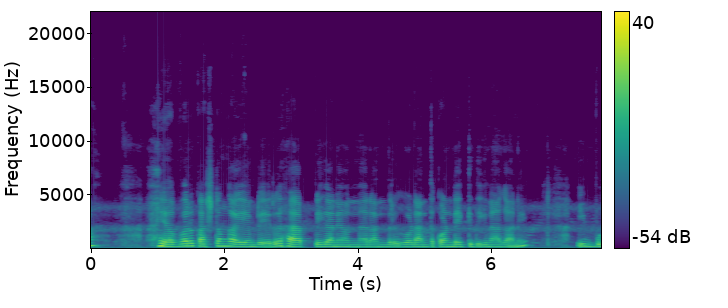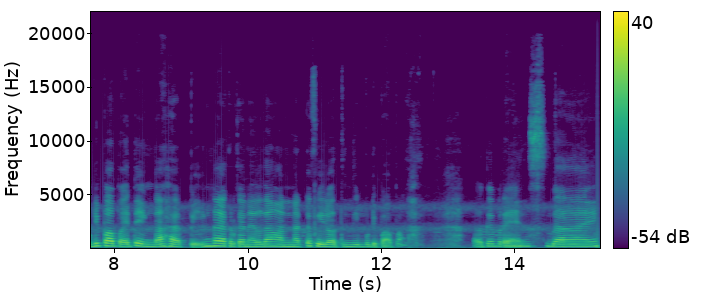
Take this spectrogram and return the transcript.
ఎవరు కష్టంగా ఏం లేరు. హ్యాపీగానే ఉన్నారు అందరూ కూడా. అంత కొండ ఎక్కి దిగినా కానీ ఈ బుడ్డి పాప అయితే ఇంకా హ్యాపీ. ఇంకా ఎక్కడికైనా వెళ్దాం అన్నట్టు ఫీల్ అవుతుంది ఈ బుడ్డి పాప. Okay friends bye.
